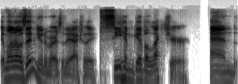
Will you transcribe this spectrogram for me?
when I was in university actually to see him give a lecture. And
